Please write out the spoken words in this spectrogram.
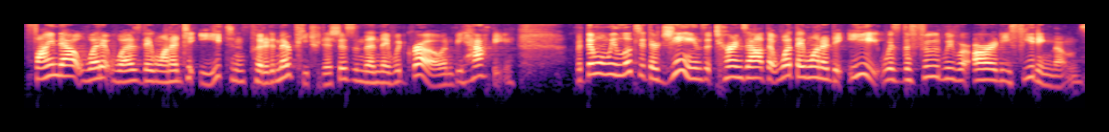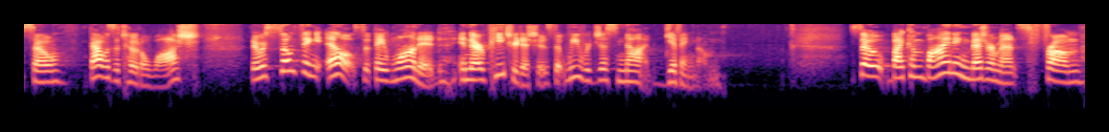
find out what it was they wanted to eat, and put it in their petri dishes, and then they would grow and be happy. But then when we looked at their genes, it turns out that what they wanted to eat was the food we were already feeding them. So that was a total wash. There was something else that they wanted in their petri dishes that we were just not giving them. So, by combining measurements from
